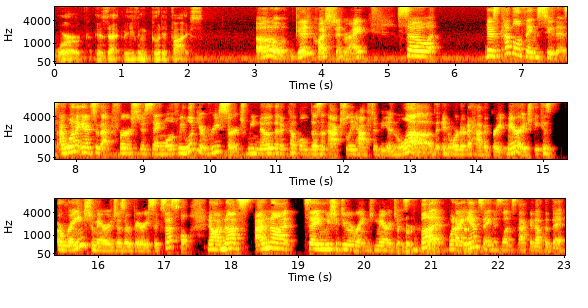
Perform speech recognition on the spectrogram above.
work? Is that even good advice? Oh, good question, right? So there's a couple of things to this. I want to answer that first, just saying, well, if we look at research, we know that a couple doesn't actually have to be in love in order to have a great marriage because arranged marriages are very successful. Now, I'm not I'm not saying we should do arranged marriages, but what I am saying is let's back it up a bit.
